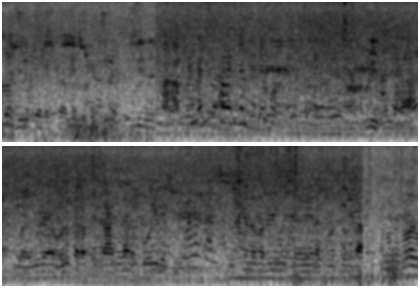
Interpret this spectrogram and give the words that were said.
அப்படி விற்பேன் அக்கா விற்று ஆட்சியில் இருந்தாங்க ஆட்சியில்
